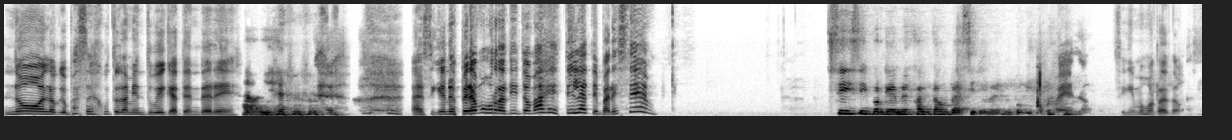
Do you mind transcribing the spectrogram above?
No, lo que pasa es que justo también tuve que atender. eh, Está bien. Así que nos esperamos un ratito más, Estela, ¿te parece? Sí, sí, porque me falta un pedacito, un poquito. Bueno, seguimos un rato más.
